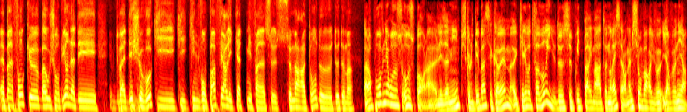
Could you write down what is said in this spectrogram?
eh ben, font que, bah, aujourd'hui, on a des, bah, des chevaux qui, ne vont pas faire les 4000, enfin, ce, ce marathon de demain. Alors pour revenir au, au sport, là, les amis, puisque le débat c'est quand même euh, quel est votre favori de ce prix de Paris Marathon Race? Alors même si on va y revenir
